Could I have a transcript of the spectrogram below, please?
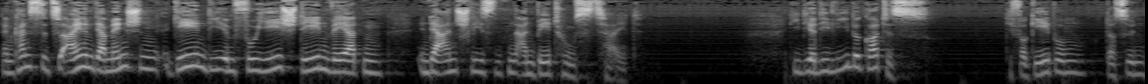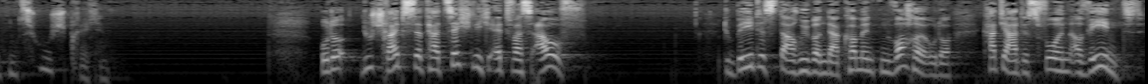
Dann kannst du zu einem der Menschen gehen, die im Foyer stehen werden in der anschließenden Anbetungszeit, die dir die Liebe Gottes, die Vergebung der Sünden zusprechen. Oder du schreibst dir tatsächlich etwas auf. Du betest darüber in der kommenden Woche oder Katja hat es vorhin erwähnt.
